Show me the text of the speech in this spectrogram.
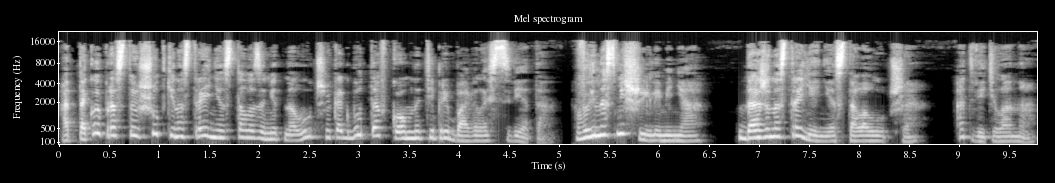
От такой простой шутки настроение стало заметно лучше, как будто в комнате прибавилось света. «Вы насмешили меня. Даже настроение стало лучше», — ответила она.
